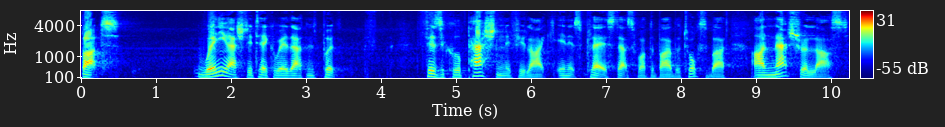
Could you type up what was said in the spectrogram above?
But when you actually take away that and put physical passion, if you like, in its place, that's what the Bible talks about. Our natural lust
